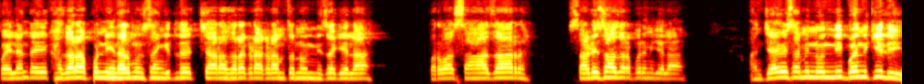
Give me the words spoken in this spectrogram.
पहिल्यांदा एक हजार आपण नेणार म्हणून सांगितलं. चार हजाराकडे आकडा आमचा नोंदणीचा गेला. परवा सहा हजार साडेसहा हजारपर्यंत गेला. आणि ज्यावेळेस आम्ही नोंदणी बंद केली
